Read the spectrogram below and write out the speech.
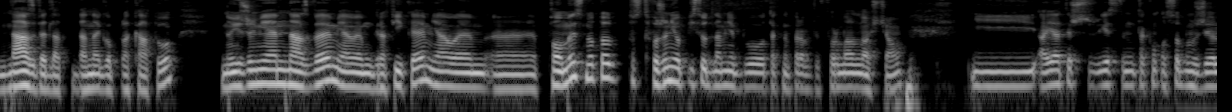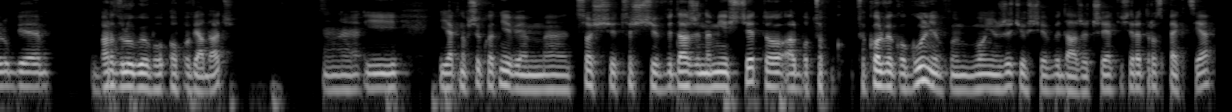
nazwę dla danego plakatu. No jeżeli miałem nazwę, miałem grafikę, miałem e, pomysł, no to, to stworzenie opisu dla mnie było tak naprawdę formalnością. I, a ja też jestem taką osobą, że ja lubię, bardzo lubię opowiadać. E, I, I jak na przykład, nie wiem, coś, coś się wydarzy na mieście, to albo co, cokolwiek ogólnie w moim, w moim życiu się wydarzy, czy jakieś retrospekcje,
